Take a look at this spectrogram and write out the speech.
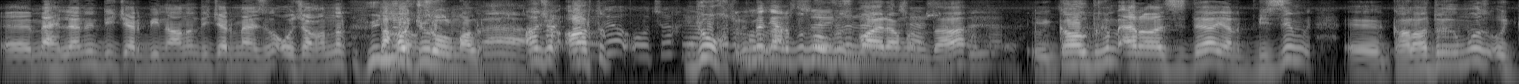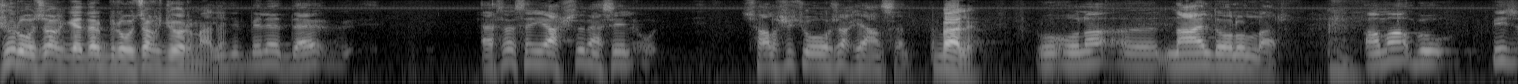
e, məhəllənin, digər binanın, digər mənzilin ocağından daha gür olmalıdır. Ancaq artıq yoxdur. Ümumiyyətlə yəni bu Novruz bayramında e, qaldığım ərazidə, yəni bizim e, qaladığımız o gür ocaq qədər bir ocaq görmədim. İndi belə də əsasən yaşlı nəsil çalışır ki, o ocaq yansın. Bəli. O ona ə, nail də olurlar. Amma bu biz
